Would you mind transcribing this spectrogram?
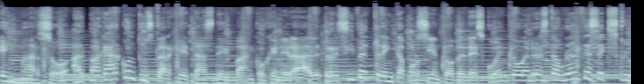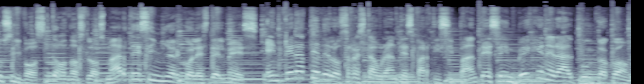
En marzo, al pagar con tus tarjetas de Banco General, recibe 30% de descuento en restaurantes exclusivos todos los martes y miércoles del mes. Entérate de los restaurantes participantes en bgeneral.com.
